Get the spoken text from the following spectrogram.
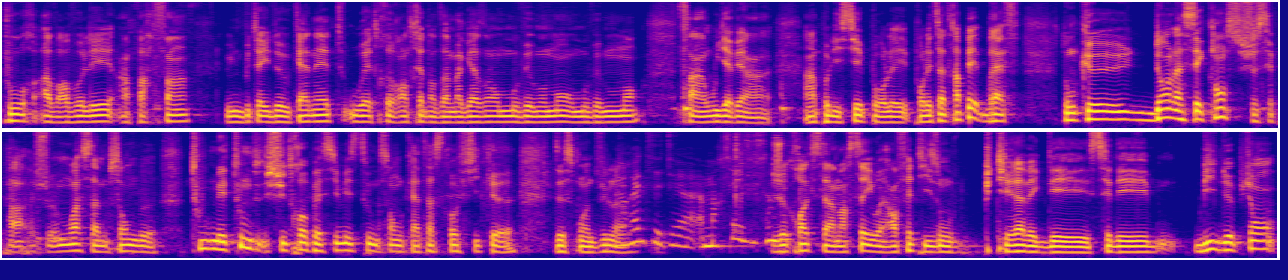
pour avoir volé un parfum, une bouteille de canette ou être rentré dans un magasin au mauvais moment, au mauvais moment, enfin où il y avait un, un policier pour les pour les attraper. Bref, donc euh, dans la séquence, je sais pas, je, moi ça me semble tout, mais tout, je suis trop pessimiste, tout me semble catastrophique euh, de ce point de vue-là. Le raid c'était à Marseille, c'est ça? Je crois que c'est à Marseille. Ouais, en fait ils ont pu tirer avec des, c'est des billes de pion,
